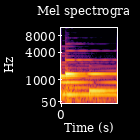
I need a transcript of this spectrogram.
Bye.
